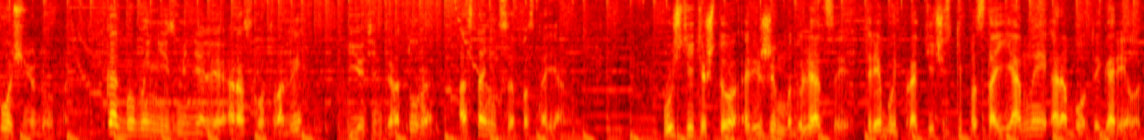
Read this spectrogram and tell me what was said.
очень удобно. Как бы вы ни изменяли расход воды, ее температура останется постоянной. Учтите, что режим модуляции требует практически постоянной работы горелок.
